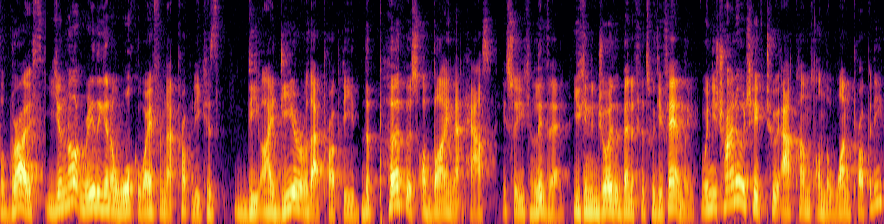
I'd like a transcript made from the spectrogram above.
for growth, you're not really going to walk away from that property because the idea of that property, the purpose of buying that house is so you can live there. You can enjoy the benefits with your family. When you're trying to achieve two outcomes on the one property,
